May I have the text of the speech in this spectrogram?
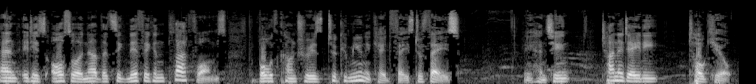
and it is also another significant platform for both countries to communicate face to face. Li Hanqing, China Daily, Tokyo.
